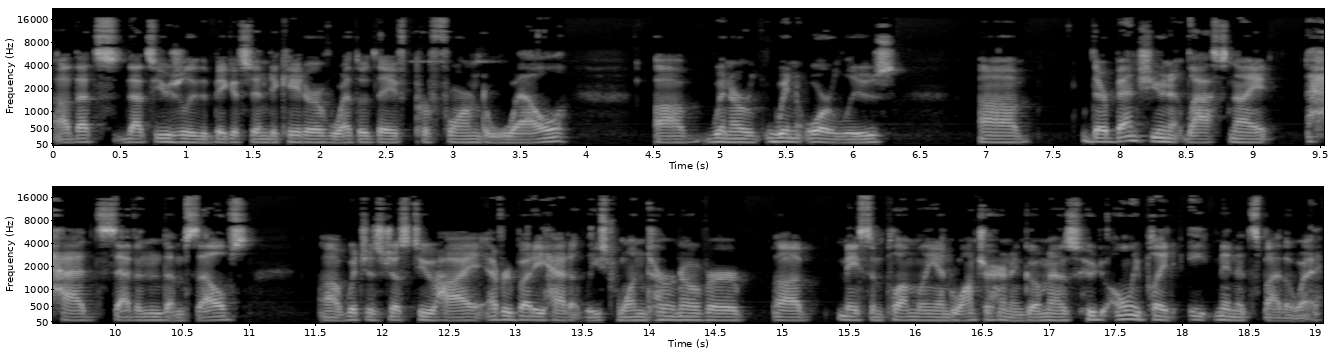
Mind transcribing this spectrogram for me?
Uh, that's that's usually the biggest indicator of whether they've performed well, uh, win or win or lose. Uh, their bench unit last night had seven themselves, uh, which is just too high. Everybody had at least one turnover. Uh, Mason Plumlee and Juancho Hernangomez, who only played eight minutes, by the way,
